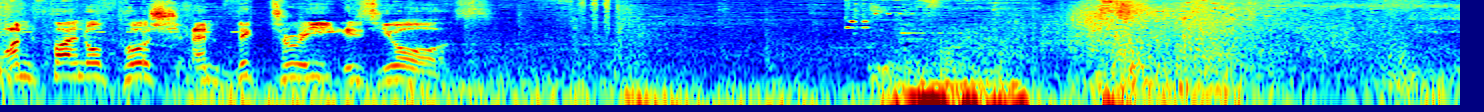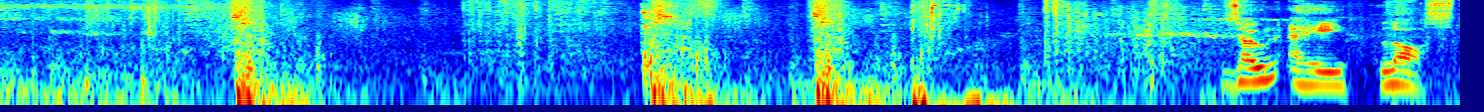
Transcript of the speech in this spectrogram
One final push and victory is yours. Zone A lost.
